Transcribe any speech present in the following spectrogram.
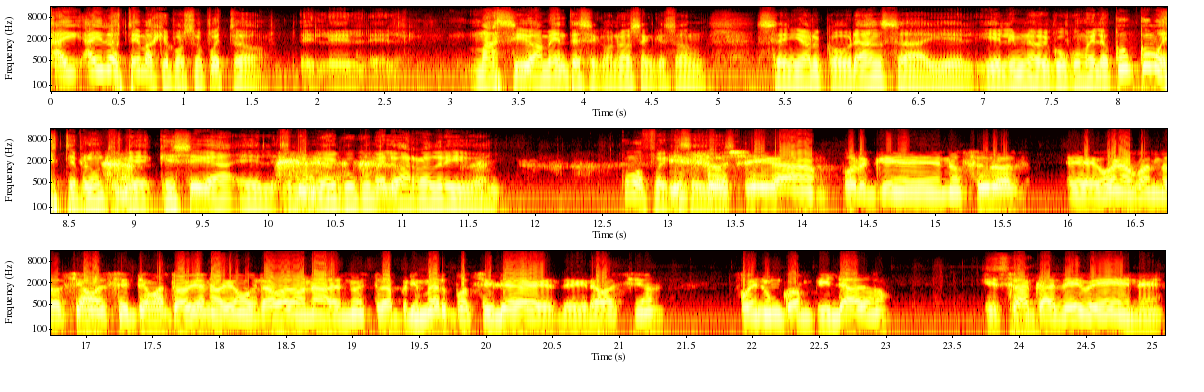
hay, hay, dos temas que, por supuesto, masivamente se conocen, que son Señor Cobranza y el, y el himno del Cucumelo. ¿Cómo, es, te pregunto, que, llega el, himno del Cucumelo a Rodrigo? ¿Cómo fue que Eso llega porque nosotros, eh, bueno, cuando hacíamos ese tema todavía no habíamos grabado nada. Nuestra primer posibilidad de, grabación fue en un compilado que saca DBN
